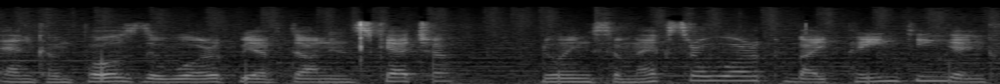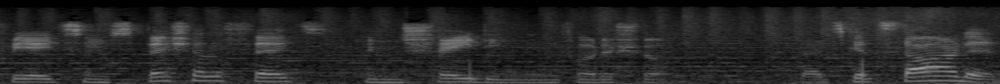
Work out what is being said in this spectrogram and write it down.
and compose the work we have done in SketchUp, doing some extra work by painting and create some special effects and shading in Photoshop. Let's get started!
